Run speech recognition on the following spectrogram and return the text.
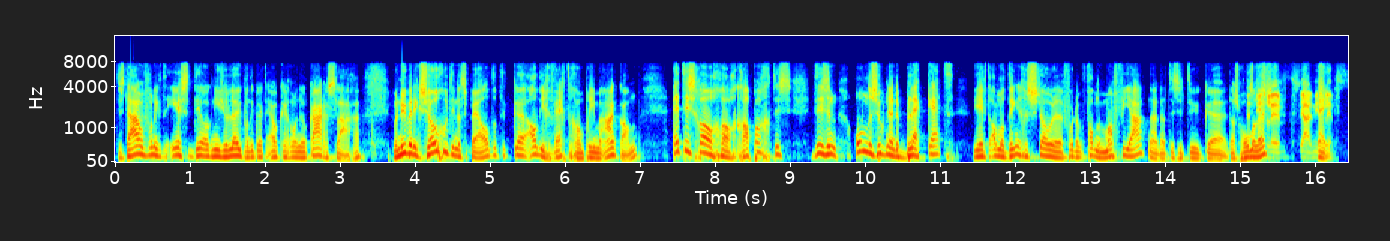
Dus daarom vond ik het eerste deel ook niet zo leuk, want ik werd elke keer gewoon in elkaar geslagen. Maar nu ben ik zo goed in het spel dat ik al die gevechten gewoon prima aan kan. Het is gewoon, gewoon grappig. Het is, het is een onderzoek naar de Black Cat. Die heeft allemaal dingen gestolen voor de, van de maffia. Nou, dat is natuurlijk, dat is hommelig. Dat is niet slim. Ja, niet slim.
